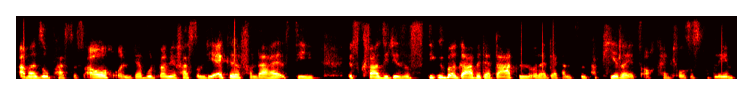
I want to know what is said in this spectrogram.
Aber so passt es auch. Und der wohnt bei mir fast um die Ecke. Von daher ist die, ist quasi dieses, die Übergabe der Daten oder der ganzen Papiere jetzt auch kein großes Problem.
